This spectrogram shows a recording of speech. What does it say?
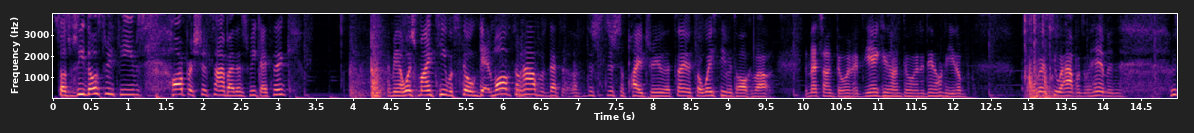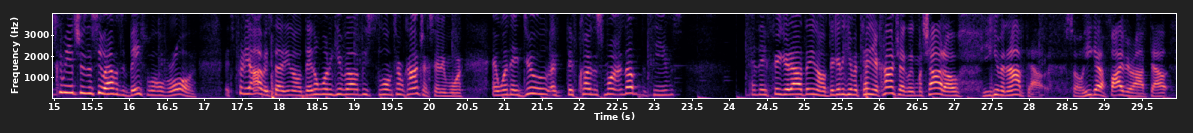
So between those three teams. Harper should sign by this week, I think. I mean, I wish my team would still get involved somehow, but that's uh, just, just a pipe dream. That's uh, it's a waste to even talk about. The Mets aren't doing it. The Yankees aren't doing it. They don't need him. So we're gonna see what happens with him, and it's gonna be interesting to see what happens in baseball overall it's pretty obvious that you know they don't want to give out these long term contracts anymore. And when they do, they've kind of smartened up the teams, and they figured out that you know if they're going to give a ten year contract like Machado, you give it an opt out. So he got a five year opt out.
